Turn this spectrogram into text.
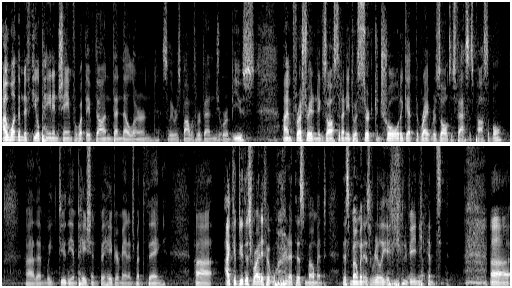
I want them to feel pain and shame for what they've done. Then they'll learn. So we respond with revenge or abuse. I'm frustrated and exhausted. I need to assert control to get the right result as fast as possible. Uh, then we do the impatient behavior management thing. Uh, I could do this right if it weren't at this moment. This moment is really inconvenient. uh,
